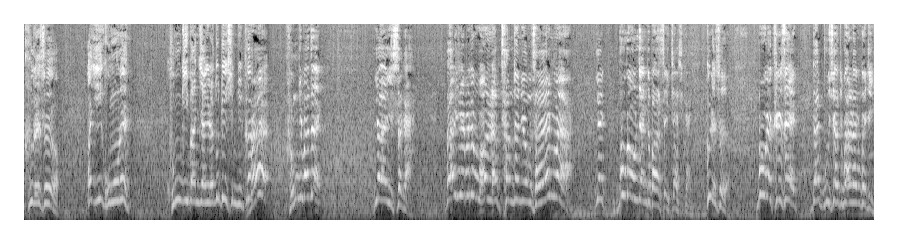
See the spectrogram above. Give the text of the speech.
그래서요. 아 이 공원에 군기반장이라도 되십니까? 뭐? 군기반장? 야 이서가 나 이래봬도 월남 참전 용사야 임마 얘 무거운 장도 받았어 이 자식아 그래서요. 뭐가 그래서 날 무시하지 말라는 거지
